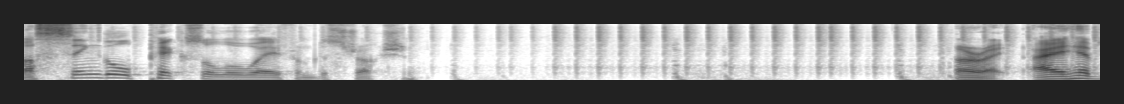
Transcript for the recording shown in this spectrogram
A single pixel away from destruction. All right, I have.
